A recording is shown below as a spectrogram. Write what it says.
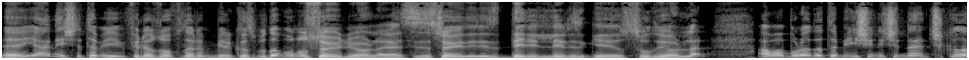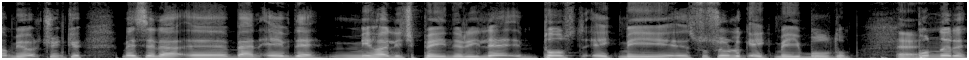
E, yani işte tabii filozofların bir kısmı da bunu söylüyorlar. Yani sizin söylediğiniz delilleri e, sunuyorlar. Ama burada tabii işin içinden çıkılamıyor. Çünkü mesela e, ben evde Mihaliç peyniriyle tost ekmeği, e, susurluk ekmeği buldum. Evet. Bunları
